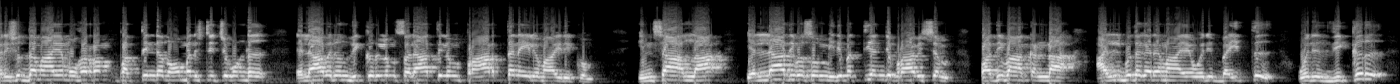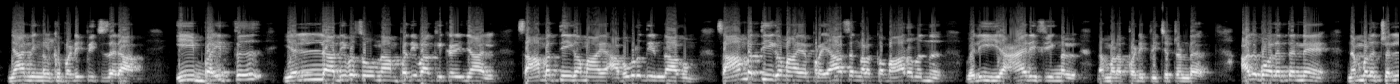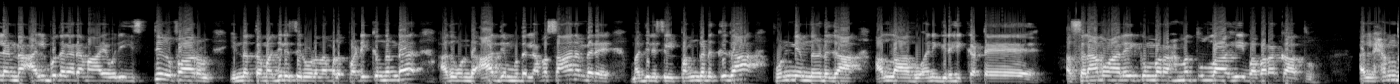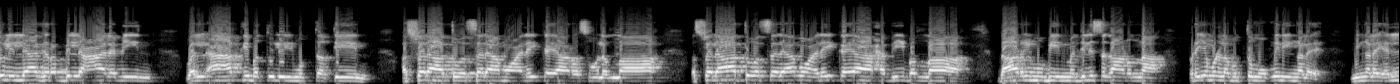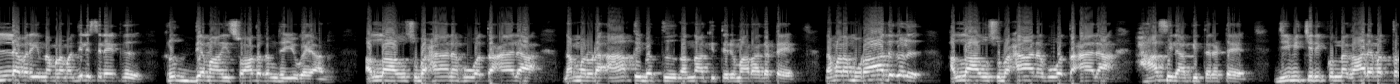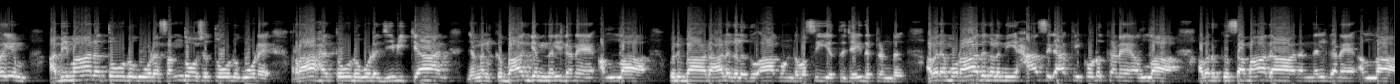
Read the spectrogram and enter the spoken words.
പരിശുദ്ധമായ മുഹറം പത്തിന്റെ നോമ്പനുഷ്ഠിച്ചുകൊണ്ട് എല്ലാവരും വിക്രിലും സ്വലാത്തിലും പ്രാർത്ഥനയിലുമായിരിക്കും. ഇൻഷാ അല്ല എല്ലാ ദിവസവും ഇരുപത്തിയഞ്ച് പ്രാവശ്യം പതിവാക്കണ്ട അത്ഭുതകരമായ ഒരു ബൈത്ത് ഒരു വിക്ർ ഞാൻ നിങ്ങൾക്ക് പഠിപ്പിച്ചു തരാം. ഈ ബൈത്ത് എല്ലാ ദിവസവും നാം പതിവാക്കി കഴിഞ്ഞാൽ സാമ്പത്തികമായ അഭിവൃദ്ധി ഉണ്ടാകും. സാമ്പത്തികമായ പ്രയാസങ്ങളൊക്കെ മാറുമെന്ന് വലിയ ആരിഫ്യങ്ങൾ നമ്മളെ പഠിപ്പിച്ചിട്ടുണ്ട്. അതുപോലെ തന്നെ നമ്മൾ ചൊല്ലേണ്ട അത്ഭുതകരമായ ഒരു ഇസ്തിഫാറും ഇന്നത്തെ മജ്ലിസിലൂടെ നമ്മൾ പഠിക്കുന്നുണ്ട്. അതുകൊണ്ട് ആദ്യം മുതൽ അവസാനം വരെ മജ്ലിസിൽ പങ്കെടുക്കുക പുണ്യം നേടുക. അള്ളാഹു അനുഗ്രഹിക്കട്ടെ. അസ്സലാമു അലൈക്കും വറഹ്മത്തുള്ളാഹി വബറകാതുഹു. അൽഹംദുലില്ലാഹി റബ്ബിൽ ആലമീൻ. വൽ അസ്സലാത്തു വസ്സലാമു അലൈക യാ റസൂലല്ലാഹ്. അസ്സലാത്തു വസ്സലാമു അലൈക യാ ഹബീബല്ലാഹ്. ദാറുൽ മുബീൻ മജ്ലിസ് കാണുന്ന പ്രിയമുള്ള മുത്തു നിങ്ങളെ എല്ലാവരെയും നമ്മുടെ മജ്ലിസിലേക്ക് ഹൃദ്യമായി സ്വാഗതം ചെയ്യുകയാണ്. അള്ളാഹു സുബ്ഹാനഹു വ തആല നമ്മളുടെ ആക്കിബത്ത് നന്നാക്കി തെരുമാറാകട്ടെ. നമ്മളെ മുറാദുകൾ അള്ളാഹു സുബ്ഹാനഹു വ ഹാസിലാക്കി തരട്ടെ. ജീവിച്ചിരിക്കുന്ന കാലമത്രയും അഭിമാനത്തോടുകൂടെ സന്തോഷത്തോടുകൂടെ റാഹത്തോടുകൂടെ ജീവിക്കാൻ ഞങ്ങൾക്ക് ഭാഗ്യം നൽകണേ അള്ളാ ഒരുപാട് ആളുകൾ ദുആ കൊണ്ട് വസീയത്ത് ചെയ്തിട്ടുണ്ട്. അവരെ മുറാദുകൾ നീ ഹാസിലാക്കി കൊടുക്കണേ അള്ളാ അവർക്ക് സമാധാനം നൽകണേ അള്ളാ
